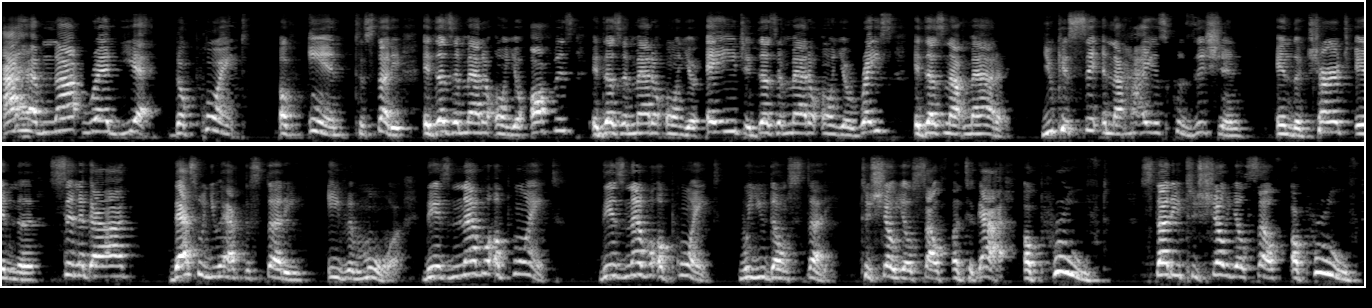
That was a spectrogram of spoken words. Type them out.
I have not read yet the point of in to study. It doesn't matter on your office. It doesn't matter on your age. It doesn't matter on your race. It does not matter. You can sit in the highest position in the church, in the synagogue. That's when you have to study even more. There's never a point, there's never a point where you don't study to show yourself unto God, approved. Study to show yourself approved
